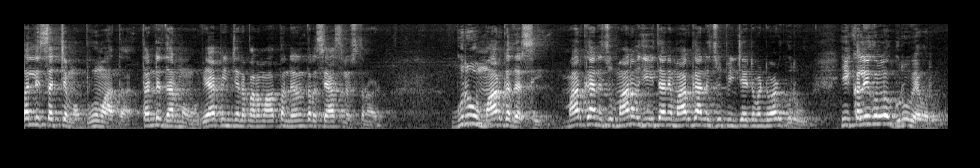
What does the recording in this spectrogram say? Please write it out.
తల్లి సత్యము భూమాత. తండ్రి ధర్మము. వ్యాపించిన పరమాత్మ నిరంతర శాసనం ఇస్తున్నాడు గురువు మార్గదర్శి. మార్గాన్ని చూ మానవ జీవితాన్ని మార్గాన్ని చూపించేటువంటి వాడు గురువు. ఈ కలియుగంలో గురువు ఎవరు?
